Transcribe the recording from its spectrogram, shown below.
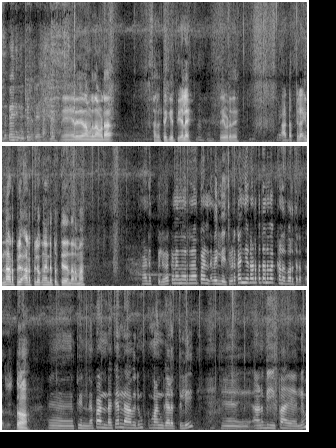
ഇതൊക്കെ കരിഞ്ഞൊക്കെ എടുത്തേട്ടാ നേരെ നമ്മൾ നമ്മുടെ സ്ഥലത്തേക്ക് എത്തി അല്ലേ? ദേ ഇവിടെ ദേ. അടപ്പില. ഇന്ന് അടപ്പിൽ അടപ്പിൽ വെക്കണതിന്റെ പ്രത്യേകത എന്താണമ്മ? അടപ്പിൽ വെക്കണെന്ന് പറഞ്ഞാൽ പണ്ട് വലിയേച്ചി ഇവിടെ കഞ്ഞിയൊക്കെ അടപ്പത്താണ് വെക്കണത് പുറത്തെടുത്തത്. ആ. പിന്നെ പണ്ടൊക്കെ എല്ലാവരും മൺകലത്തിൽ ആണ് ബീഫായാലും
